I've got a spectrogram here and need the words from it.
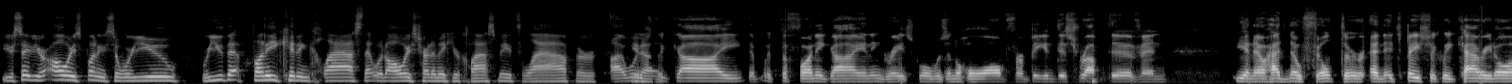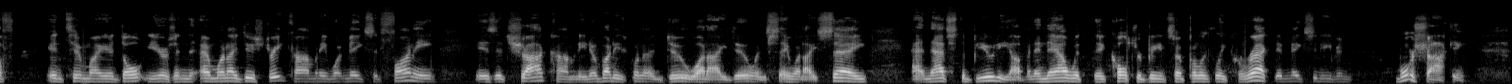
you said you're always funny. So were you were you that funny kid in class that would always try to make your classmates laugh? Or I was you know? the guy that with the funny guy, and in grade school was in the hall for being disruptive and you know had no filter, and it's basically carried off into my adult years. And and when I do street comedy, what makes it funny is it's shock comedy. Nobody's going to do what I do and say what I say. And that's the beauty of it. And now with the culture being so politically correct, it makes it even more shocking.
